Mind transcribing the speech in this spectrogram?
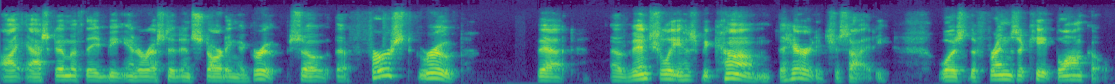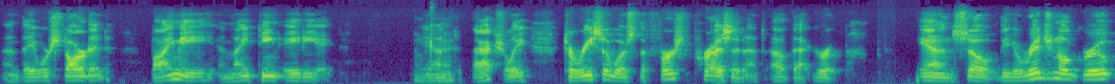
I asked them if they'd be interested in starting a group. So the first group that eventually has become the Heritage Society was the Friends of Cape Blanco, and they were started by me in 1988. Okay. And actually, Theresia was the first president of that group. And so the original group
